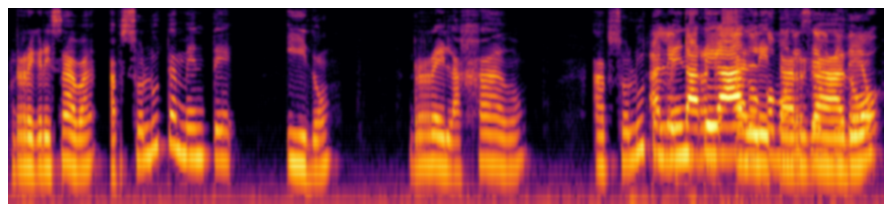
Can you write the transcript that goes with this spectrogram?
regresaba absolutamente ido, relajado, absolutamente Aletargado, aletargado,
